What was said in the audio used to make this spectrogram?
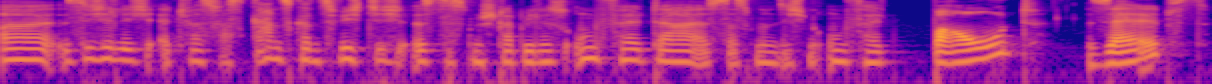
äh, sicherlich etwas, was ganz, ganz wichtig ist, dass ein stabiles Umfeld da ist, dass man sich ein Umfeld baut selbst,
